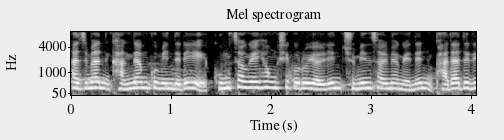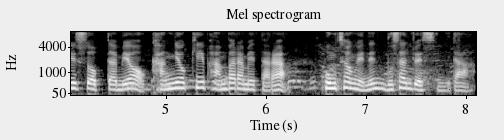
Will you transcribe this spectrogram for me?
하지만 강남 구민들이 공청회 형식으로 열린 주민설명회는 받아들일 수 없다며 강력히 반발함에 따라 공청회는 무산됐습니다.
